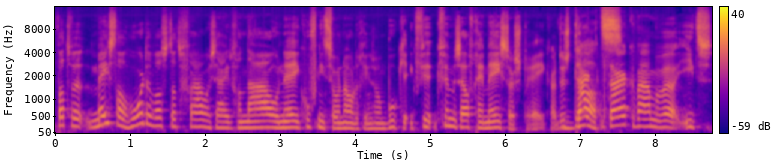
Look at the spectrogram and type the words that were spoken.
wat we meestal hoorden was dat vrouwen zeiden van, nou, nee, ik hoef niet zo nodig in zo'n boekje. Ik vind, ik vind mezelf geen meesterspreker. Dus dat. Daar, daar kwamen we iets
